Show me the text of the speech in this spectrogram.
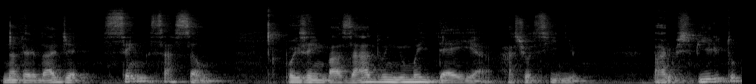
na verdade é sensação pois é embasado em uma ideia, raciocínio. Para o espírito,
